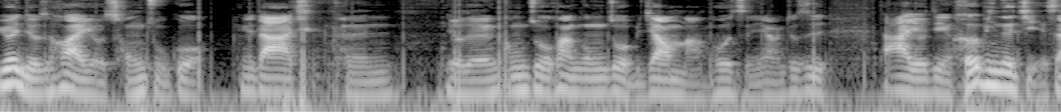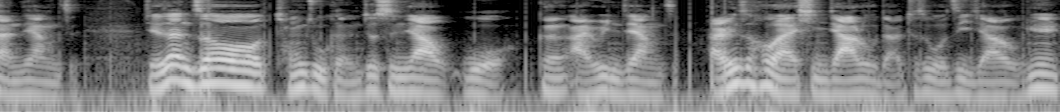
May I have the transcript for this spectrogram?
UN94 后来有重组过，因为大家可能有的人工作换工作比较忙或怎样，就是大家有点和平的解散这样子。解散之后重组可能就剩下我。跟 Irene 这样子，Irene 是后来新加入的，就是我自己加入，因为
